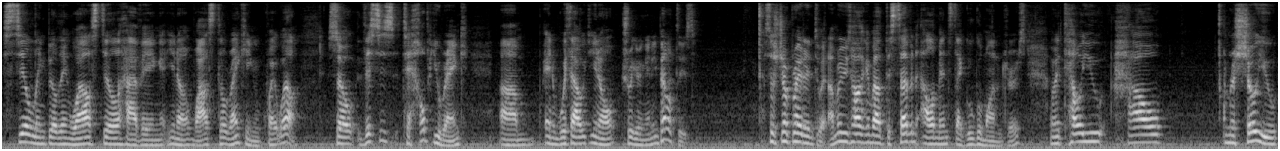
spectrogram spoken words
still link building, while still having, you know, while still ranking quite well. So this is to help you rank, um, and without you know triggering any penalties. So let's jump right into it. I'm going to be talking about the seven elements that Google monitors. I'm going to tell you how. I'm going to show you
